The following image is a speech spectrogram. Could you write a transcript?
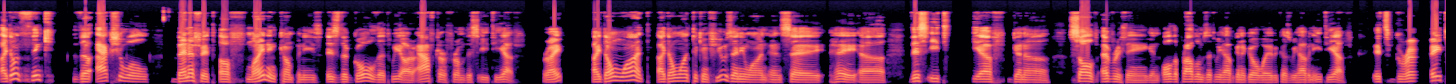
I don't think the actual benefit of mining companies is the goal that we are after from this ETF, right? I don't want I don't want to confuse anyone and say, hey, uh, this ETF gonna solve everything and all the problems that we have gonna go away because we have an ETF. It's great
